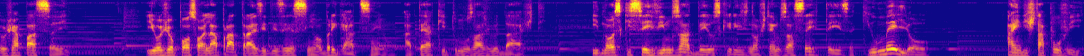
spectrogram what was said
eu já passei. E hoje eu posso olhar para trás e dizer assim: obrigado, Senhor. Até aqui tu nos ajudaste. E nós que servimos a Deus, queridos, nós temos a certeza que o melhor ainda está por vir.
